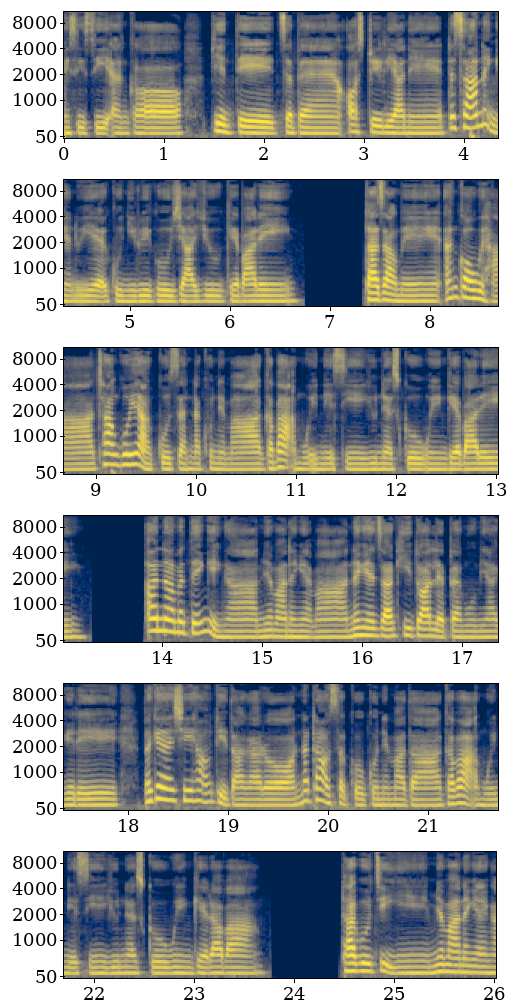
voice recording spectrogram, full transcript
ICC အန်ကောပြင်သစ်ဂျပန်ဩစတြေးလျနဲ့တခြားနိုင်ငံတွေရဲ့အကူအညီတွေကိုယာယူခဲ့ပါတယ်။ဒါကြောင့်ပဲအန်ကောဝစ်ဟာ1992ခုနှစ်မှာကမ္ဘာအမွေအနှစ်စီရင် UNESCO ဝင်ခဲ့ပါတယ်။ အာနာမသိငင်ကမြန်မာနိုင်ငံမှာနိုင်ငံခြားခီးသွွားလက်ပတ်မှုများခဲ့တဲ့ဗကန်ရှေးဟောင်းဒေတာကတော့2019ခုနှစ်မှာသာကမ္ဘာအမွေအနှစ်စီရင် UNESCO ဝင်ခဲ့တာပါ။ဒါကိုကြည့်ရင်မြန်မာနိုင်ငံက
